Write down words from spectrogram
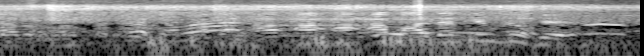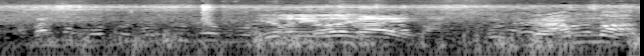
આ છે ગ્રામમાં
